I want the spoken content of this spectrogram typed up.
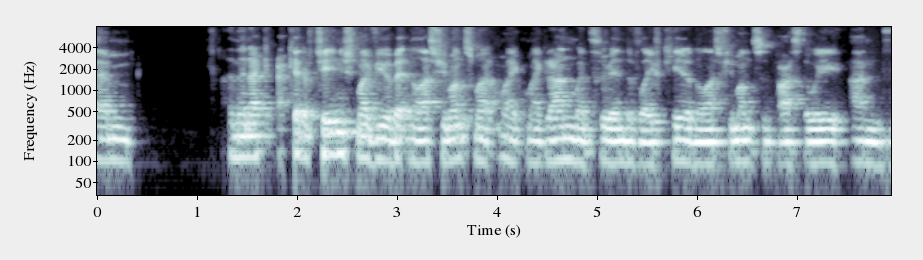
Um, and then I, I, kind of changed my view a bit in the last few months. My, my, my gran went through end of life care in the last few months and passed away. And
